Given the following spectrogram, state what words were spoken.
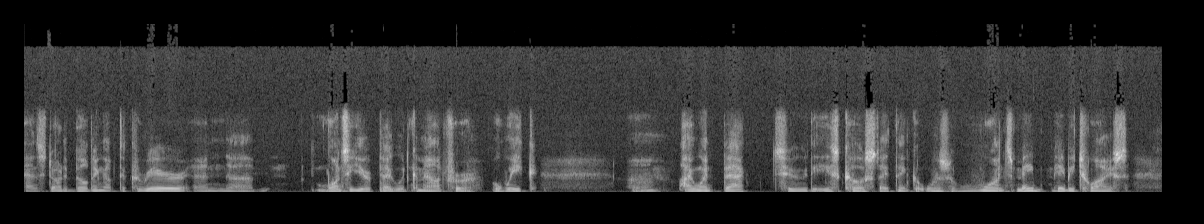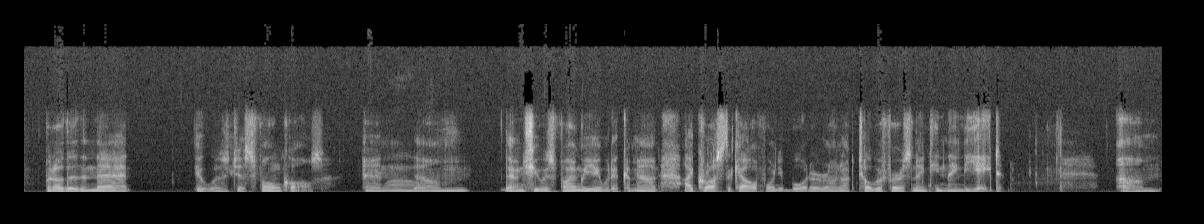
and started building up the career. And uh, once a year, Peg would come out for a week. Um, I went back to the East Coast. I think it was once, maybe maybe twice, but other than that, it was just phone calls. And Wow. um, then she was finally able to come out. I crossed the California border on October 1st, 1998. Um,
